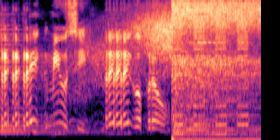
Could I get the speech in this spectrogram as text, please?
Rick Music, Rigo Pro.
